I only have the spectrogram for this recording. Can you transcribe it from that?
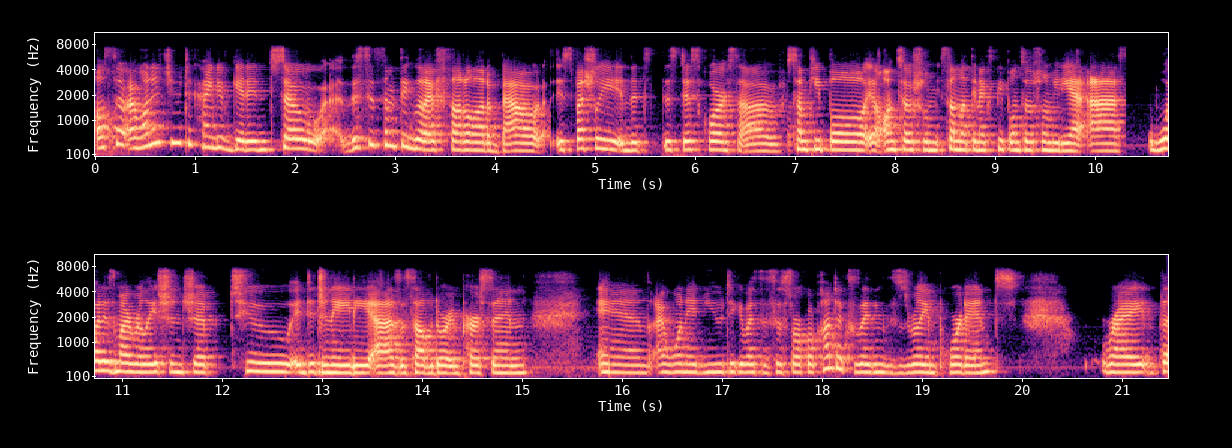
also I wanted you to kind of get in. So this is something that I've thought a lot about, especially in this this discourse of some people on social, some Latinx people on social media ask, "What is my relationship to indigeneity as a Salvadoran person?" And I wanted you to give us this historical context because I think this is really important right? The,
